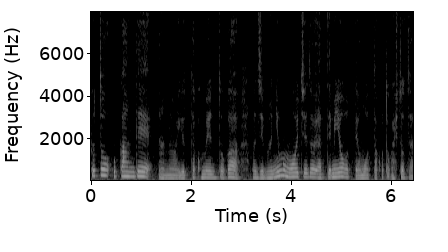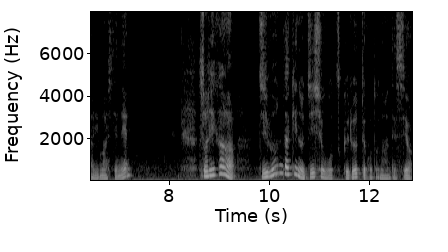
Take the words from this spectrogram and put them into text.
ふと浮かんであの言ったコメントが、ま、自分にももう一度やってみようって思ったことが一つありましてねそれが自分だけの辞書を作るってことなんですよ。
